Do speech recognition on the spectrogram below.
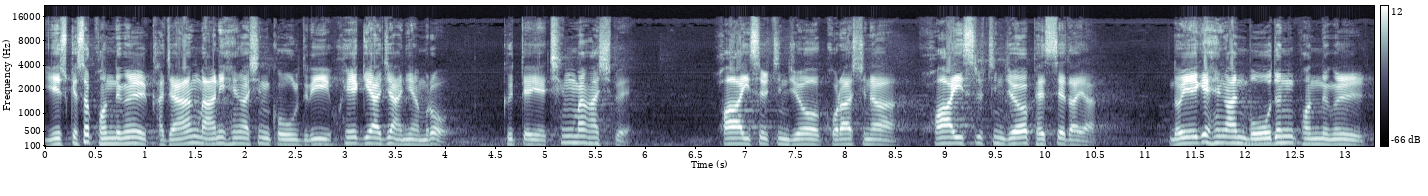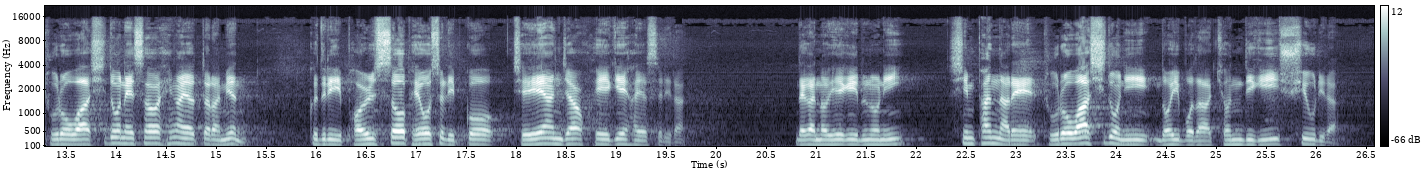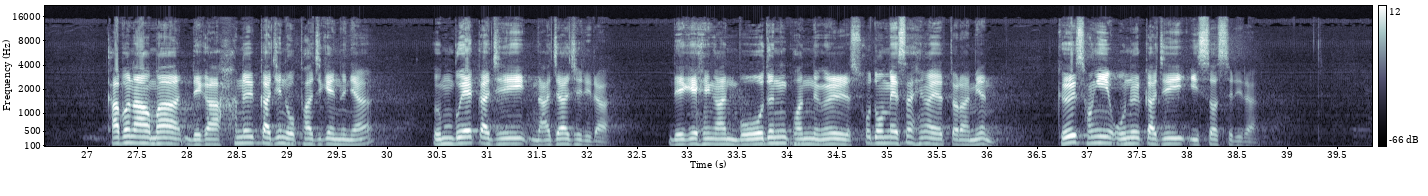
예수께서 권능을 가장 많이 행하신 고울들이 회개하지 아니하므로 그때에 책망하시되 화 있을진저 고라시나 화 있을진저 벳세다야 너희에게 행한 모든 권능을 두로와 시돈에서 행하였더라면 그들이 벌써 베옷을 입고 제에 앉아 회개하였으리라. 내가 너희에게 이르노니 심판 날에 두로와 시돈이 너희보다 견디기 쉬우리라 가버나움아 내가 하늘까지 높아지겠느냐? 음부에까지 낮아지리라. 내게 행한 모든 권능을 소돔에서 행하였더라면 그 성이 오늘까지 있었으리라.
